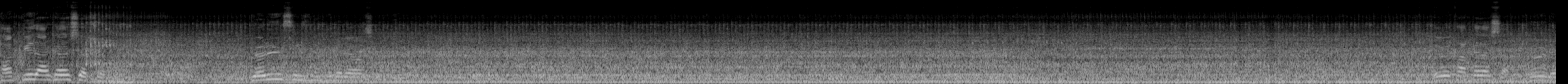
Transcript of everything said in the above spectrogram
Takviyede arkadaşlar şu an. Görüyorsunuz ne kadar yavaş. Evet arkadaşlar böyle.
